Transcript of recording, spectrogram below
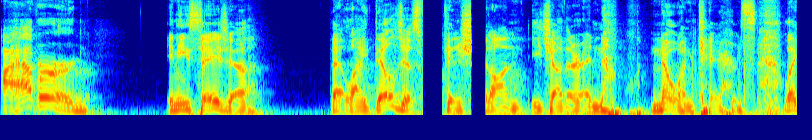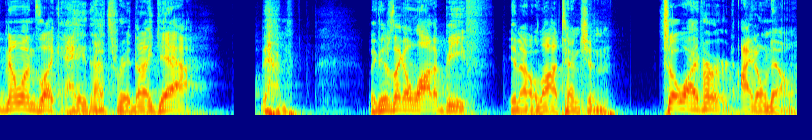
I have heard in East Asia that like they'll just fucking shit on each other and no no one cares. Like no one's like, hey, that's right. They're like, yeah. like there's like a lot of beef, you know, a lot of tension. So I've heard. I don't know.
